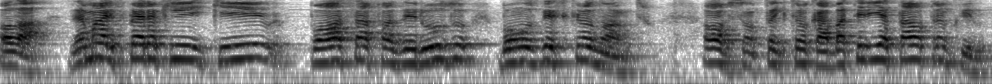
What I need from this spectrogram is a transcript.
olha lá. Zé Mário, espero que, que possa fazer uso bom uso desse cronômetro. Robson, tem que trocar a bateria tal, tranquilo.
